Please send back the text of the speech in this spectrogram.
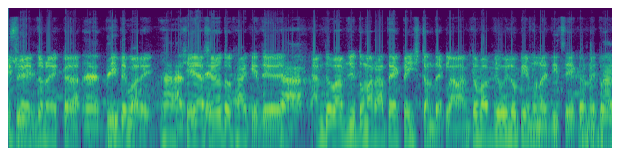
বিষয় একটা হ্যাঁ, দিতে পারে হ্যাঁ, হ্যাঁ, সেই আশায় তো থাকে যে হ্যাঁ। আমি তো ভাবছি তোমার হাতে একটা স্ট্যান্ড দেখলাম আমি তো ভাবছি ওই লোকে মনে হয় এই কারণে তোমার।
